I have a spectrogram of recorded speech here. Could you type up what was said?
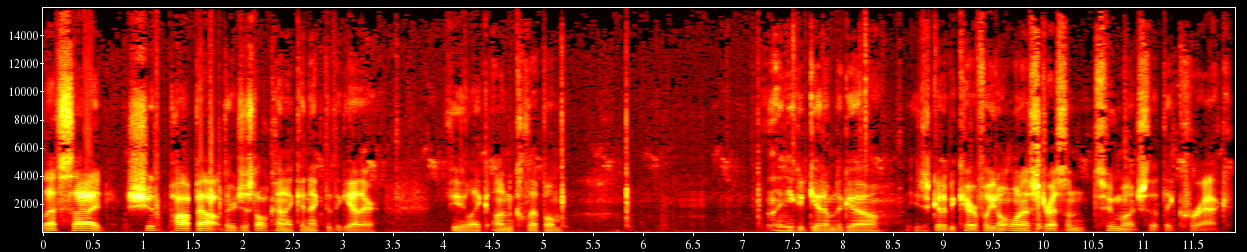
left side should pop out. They're just all kind of connected together. If you like unclip them then you could get them to go. You just got to be careful. You don't want to stress them too much that they crack.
